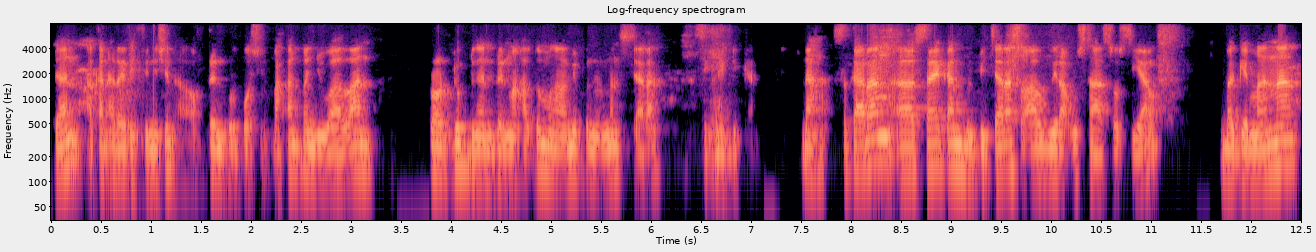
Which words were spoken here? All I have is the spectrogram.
dan akan ada definition of brand purpose. Bahkan penjualan produk dengan brand mahal itu mengalami penurunan secara signifikan. Nah, sekarang uh, saya akan berbicara soal wirausaha sosial. Bagaimana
